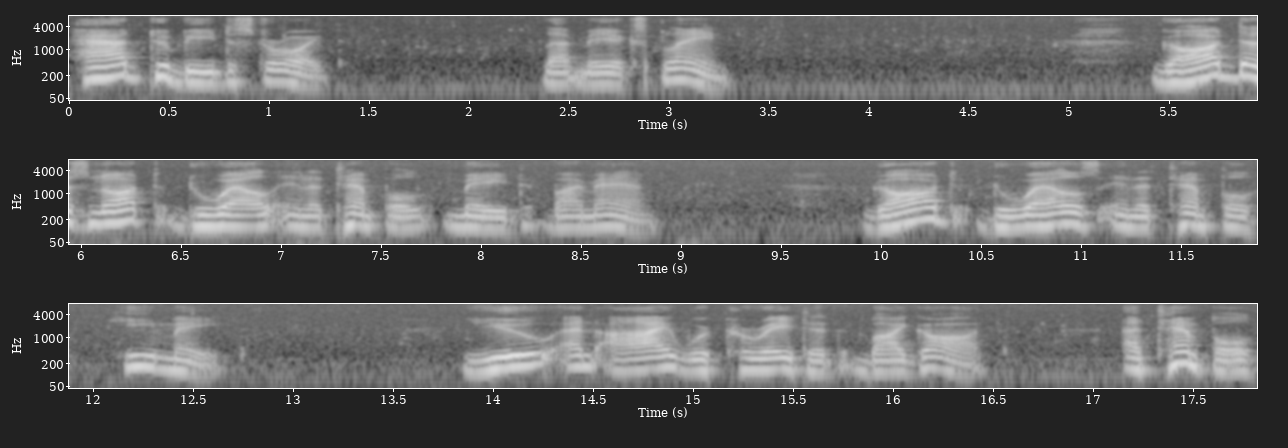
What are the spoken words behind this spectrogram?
had to be destroyed. Let me explain. God does not dwell in a temple made by man. God dwells in a temple he made. You and I were created by God, a temple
